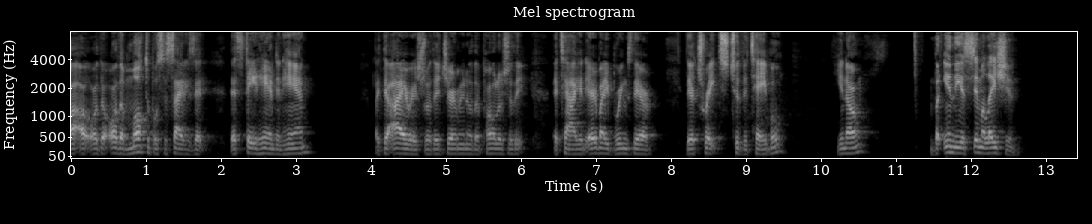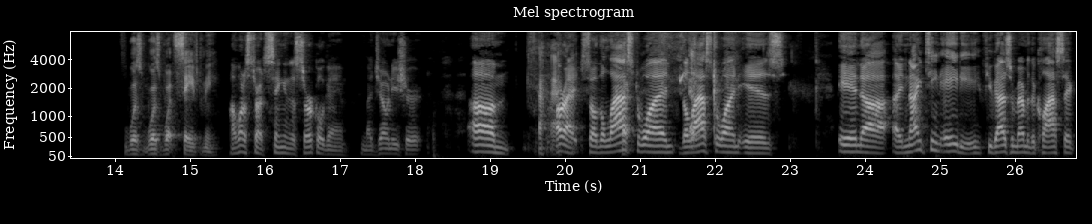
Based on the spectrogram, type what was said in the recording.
uh, or the or the multiple societies that that stayed hand in hand, like the Irish or the German or the Polish or the Italian. Everybody brings their their traits to the table, you know. But in the assimilation was was what saved me. I want to start singing the circle game in my Joni shirt. Um, all right. So the last one, the last one is in uh, in 1980. If you guys remember the classic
